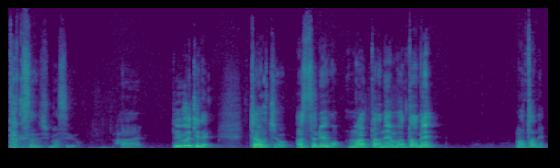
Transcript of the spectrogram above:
たくさんしますよ。はい。というわけで Chao chao。Hasta luego またねまたね。またね。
